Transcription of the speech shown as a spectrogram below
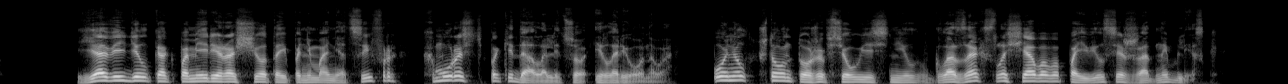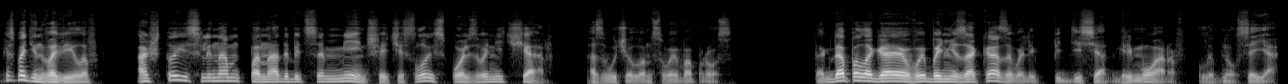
Я видел, как по мере расчета и понимания цифр хмурость покидала лицо Иларионова. Понял, что он тоже все уяснил. В глазах Слащавого появился жадный блеск. — Господин Вавилов, а что, если нам понадобится меньшее число использований чар? — озвучил он свой вопрос. Тогда, полагаю, вы бы не заказывали 50 гримуаров, улыбнулся я.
